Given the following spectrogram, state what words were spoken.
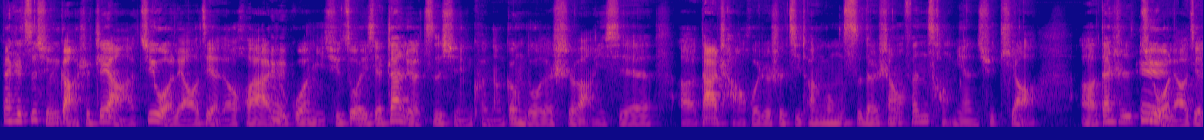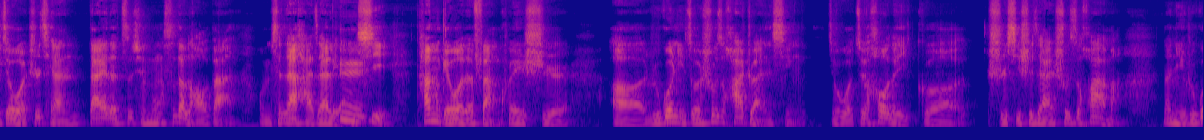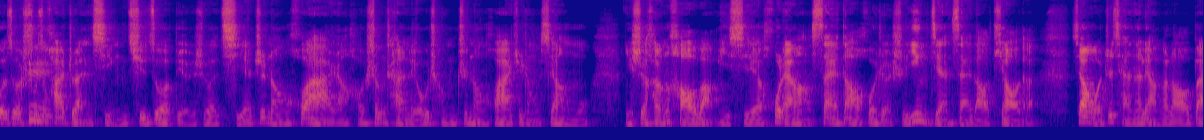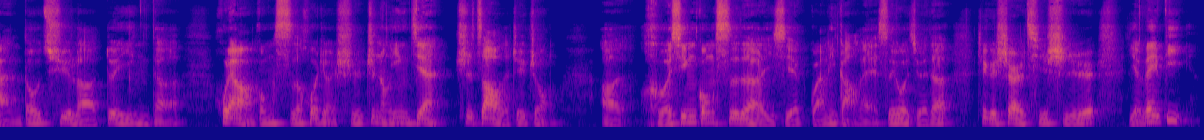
但是咨询岗是这样啊，据我了解的话，如果你去做一些战略咨询，可能更多的是往一些呃大厂或者是集团公司的商分层面去跳。呃，但是据我了解，就我之前待的咨询公司的老板，我们现在还在联系。他们给我的反馈是，呃，如果你做数字化转型，就我最后的一个实习是在数字化嘛，那你如果做数字化转型，去做比如说企业智能化，然后生产流程智能化这种项目，你是很好往一些互联网赛道或者是硬件赛道跳的。像我之前的两个老板都去了对应的。互联网公司或者是智能硬件制造的这种呃核心公司的一些管理岗位，所以我觉得这个事儿其实也未必。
